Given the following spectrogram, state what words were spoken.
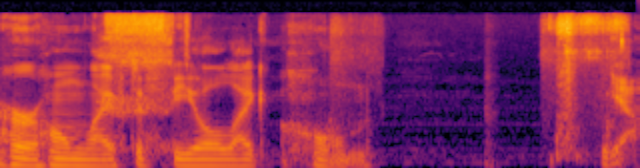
her home life to feel like home. Yeah,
